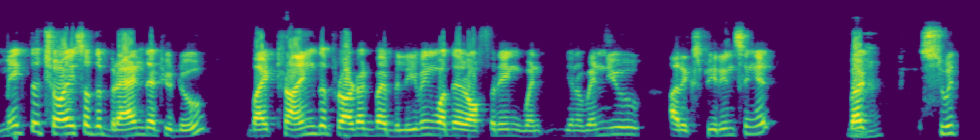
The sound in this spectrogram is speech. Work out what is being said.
Make the choice of the brand that you do by trying the product by believing what they're offering when you know when you are experiencing it. But mm-hmm. switch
